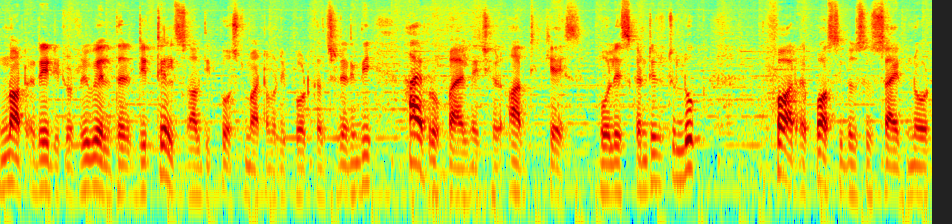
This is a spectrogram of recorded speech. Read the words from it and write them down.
not ready to reveal the details of the post-mortem report considering the high-profile nature of the case. Police continue to look for a possible suicide note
